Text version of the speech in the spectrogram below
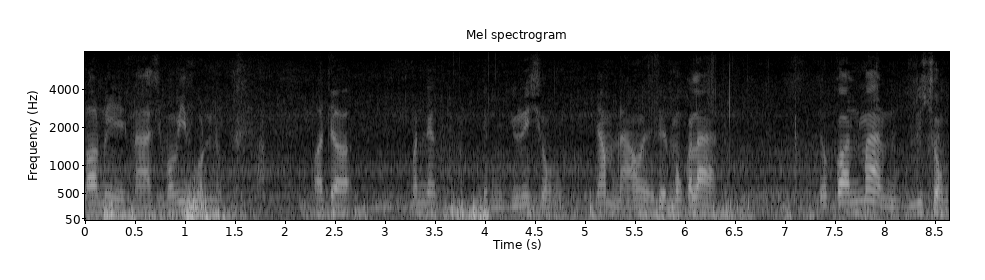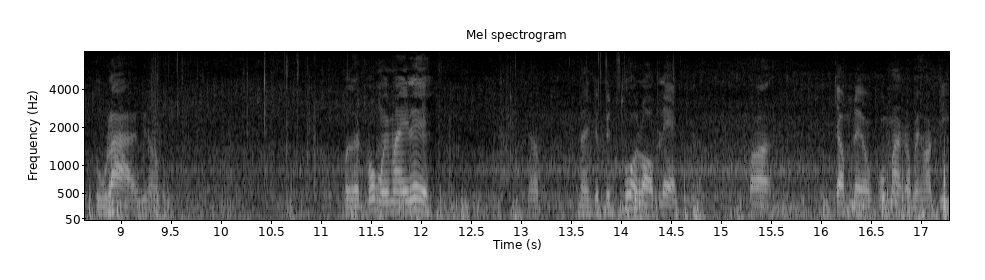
รอบนี้นาชิบ่มีฝนครับเพราะจะมันยังเป็นอยู่ในช่วงย่ำหนาวเลยเดือนมกราเดี๋ยวก่อนม่านอยู่ในช่วงตุลาเลยพี่น้องเปิดวงใหม่ๆเลยนะครับน่าจะเป็นทั่วรอบแรกเพราะจำได้ว่าผมมากกับไปฮอตดี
